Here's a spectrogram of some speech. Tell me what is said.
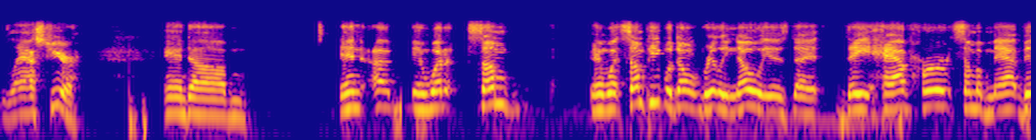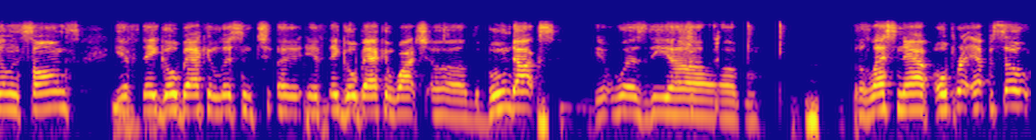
last year and um and uh and what some and what some people don't really know is that they have heard some of Madvillain's songs. If they go back and listen to, uh, if they go back and watch uh, the Boondocks, it was the uh, um, the Les Nab Oprah episode.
